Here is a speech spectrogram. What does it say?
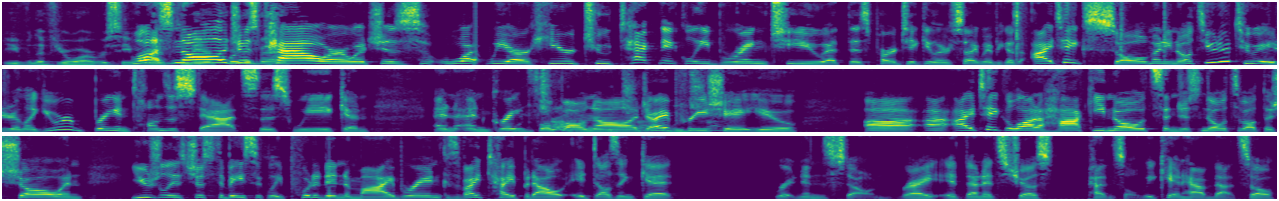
Even if your wide receiver. Less has to be your knowledge is power, which is what we are here to technically bring to you at this particular segment because I take so many notes. You do too, Adrian. Like you were bringing tons of stats this week and and and great We football try, knowledge. try, I appreciate you. Uh, I, I take a lot of hockey notes and just notes about the show, and usually it's just to basically put it into my brain because if I type it out, it doesn't get written in stone, right? It, then it's just pencil. We can't have that. So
